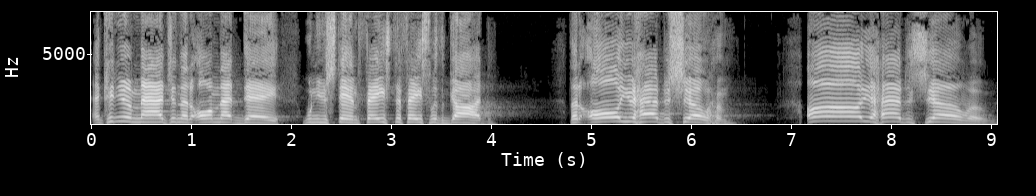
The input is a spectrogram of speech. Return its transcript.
And can you imagine that on that day, when you stand face to face with God, that all you had to show Him, all you had to show Him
